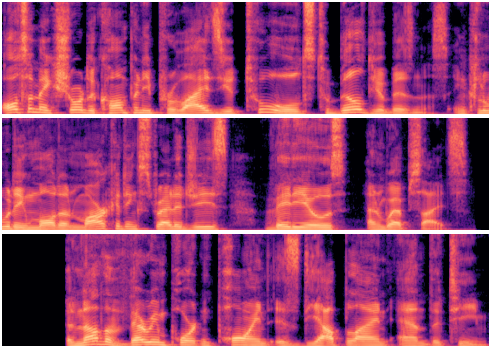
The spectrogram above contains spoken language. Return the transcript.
Also, make sure the company provides you tools to build your business, including modern marketing strategies, videos, and websites. Another very important point is the upline and the team.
